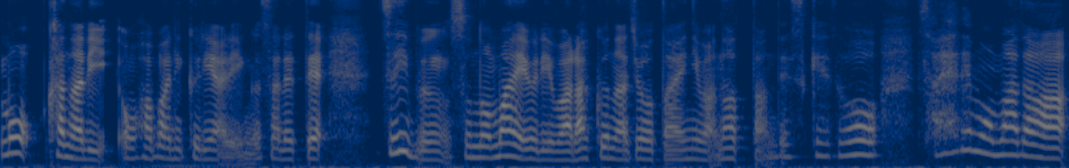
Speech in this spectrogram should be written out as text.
もかなり大幅にクリアリングされて随分その前よりは楽な状態にはなったんですけどそれでもまだ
